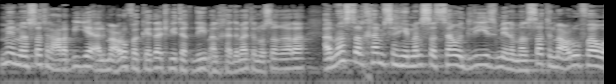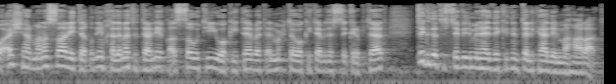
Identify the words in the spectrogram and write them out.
من المنصات العربية المعروفة كذلك في تقديم الخدمات المصغرة. المنصة الخامسة هي منصة ساوند ليز من المنصات المعروفة وأشهر منصة لتقديم خدمات التعليق الصوتي وكتابة المحتوى وكتابة السكريبتات. تقدر تستفيد منها إذا كنت تمتلك هذه المهارات.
